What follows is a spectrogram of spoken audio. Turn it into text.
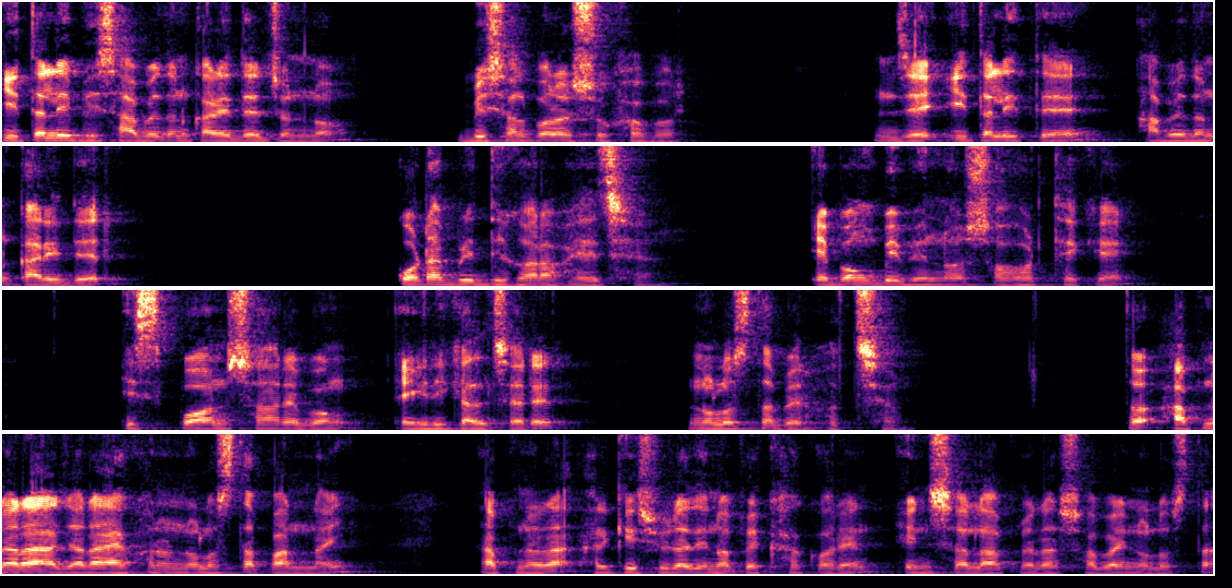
ইতালি ভিসা আবেদনকারীদের জন্য বিশাল বড় সুখবর যে ইতালিতে আবেদনকারীদের কোটা বৃদ্ধি করা হয়েছে এবং বিভিন্ন শহর থেকে স্পন্সর এবং এগ্রিকালচারের নলস্তা বের হচ্ছে। তো আপনারা যারা এখনও নলস্তা পান নাই, আপনারা আর কিছুটা দিন অপেক্ষা করেন ইনশাল্লাহ আপনারা সবাই নলস্তা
